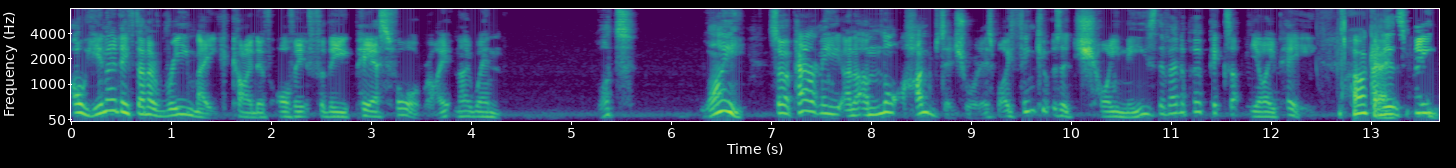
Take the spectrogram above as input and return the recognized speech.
"Oh, you know they've done a remake kind of of it for the PS4, right?" And I went, "What? Why?" So apparently, and I'm not 100% sure of this, but I think it was a Chinese developer picks up the IP. Okay. And has made,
